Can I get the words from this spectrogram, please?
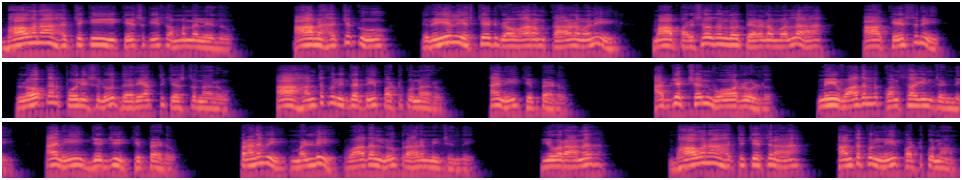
భావన హత్యకి ఈ కేసుకి సంబంధం లేదు. ఆమె హత్యకు రియల్ ఎస్టేట్ వ్యవహారం కారణమని మా పరిశోధనలో తేలడం వల్ల ఆ కేసుని లోకల్ పోలీసులు దర్యాప్తు చేస్తున్నారు. ఆ హంతకులిద్దరినీ పట్టుకున్నారు అని చెప్పాడు. అబ్జెక్షన్ ఓవర్ రూల్డ్ మీ వాదనలు కొనసాగించండి అని జడ్జి చెప్పాడు. ప్రణవి మళ్ళీ వాదనలు ప్రారంభించింది. యువర్ ఆనర్ భావన హత్య చేసిన హంతకుల్ని పట్టుకున్నాం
